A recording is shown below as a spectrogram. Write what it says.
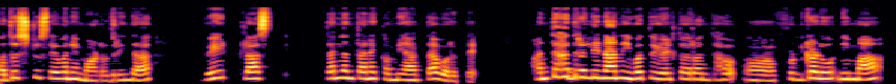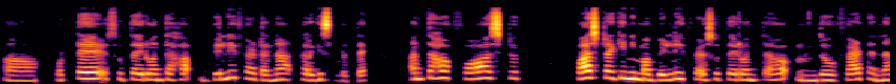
ಆದಷ್ಟು ಸೇವನೆ ಮಾಡೋದ್ರಿಂದ ವೆಯ್ಟ್ ಲಾಸ್ ತನ್ನಂತಾನೆ ಕಮ್ಮಿ ಆಗ್ತಾ ಬರುತ್ತೆ. ಅಂತಹದ್ರಲ್ಲಿ ನಾನು ಇವತ್ತು ಹೇಳ್ತಾ ಇರುವಂತಹ ಫುಡ್ಗಳು ನಿಮ್ಮ ಹೊಟ್ಟೆ ಸುತ್ತ ಇರುವಂತಹ ಬೆಲ್ಲಿ ಫ್ಯಾಟನ್ನು ಕರಗಿಸಿಬಿಡುತ್ತೆ. ಅಂತಹ ಫಾಸ್ಟ್ ಫಾಸ್ಟಾಗಿ ನಿಮ್ಮ ಬೆಳ್ಳಿ ಸುತ್ತ ಇರುವಂತಹ, ಒಂದು ಫ್ಯಾಟನ್ನು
